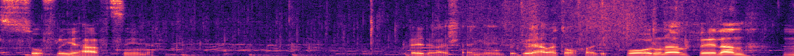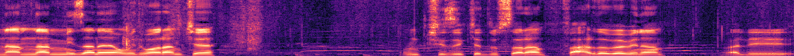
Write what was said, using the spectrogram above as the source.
سفره هفت سینه. خیلی قشنگه اینجا جای همتون خالی. بارونم فعلا نم نم می‌زنه. امیدوارم که اون چیزی که دوست دارم فردا ببینم. ولی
